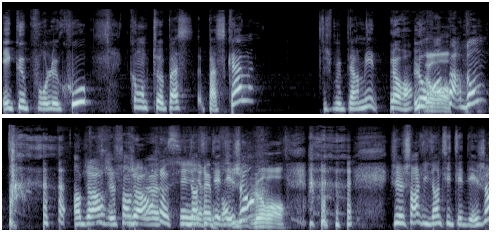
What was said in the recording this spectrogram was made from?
Et que pour le coup, quand Pas Pascal, je me permets. Laurent. Laurent, Laurent. pardon. en Georges, plus, je change l'identité des gens. Laurent. je change l'identité des gens.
